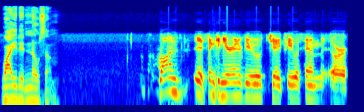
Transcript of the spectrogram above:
why you didn't know something. Ron, I think in your interview, JP with him, or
